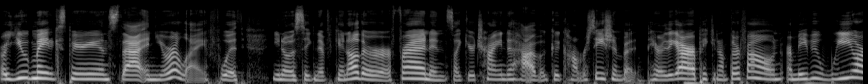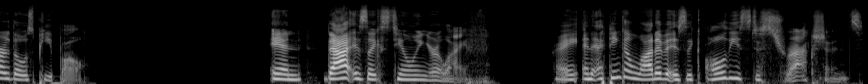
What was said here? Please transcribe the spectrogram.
Or you may experience that in your life with, you know, a significant other or a friend, and it's like you're trying to have a good conversation, but here they are picking up their phone. Or maybe we are those people and that is like stealing your life. Right. And I think a lot of it is like all these distractions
